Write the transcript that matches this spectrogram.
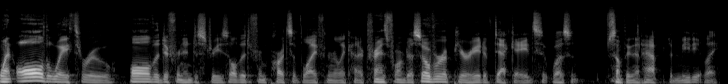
went all the way through all the different industries, all the different parts of life, and really kind of transformed us over a period of decades. It wasn't something that happened immediately.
